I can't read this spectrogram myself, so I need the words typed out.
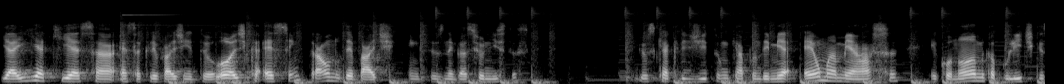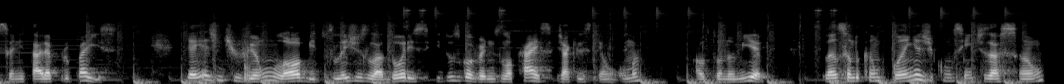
E aí aqui essa, essa clivagem ideológica é central no debate entre os negacionistas e os que acreditam que a pandemia é uma ameaça econômica, política e sanitária para o país. E aí a gente vê um lobby dos legisladores e dos governos locais, já que eles têm alguma autonomia, lançando campanhas de conscientização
